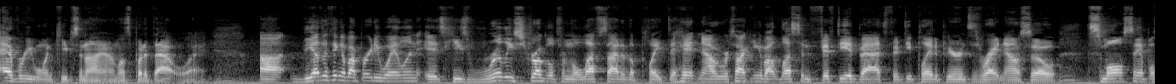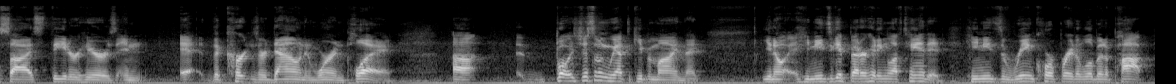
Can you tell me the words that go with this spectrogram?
everyone keeps an eye on. Let's put it that way. Uh, the other thing about Brady Whalen is he's really struggled from the left side of the plate to hit. Now we're talking about less than 50 at bats, 50 plate appearances right now, so small sample size theater here is in uh, the curtains are down and we're in play. Uh, but it's just something we have to keep in mind that you know he needs to get better hitting left-handed. He needs to reincorporate a little bit of pop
